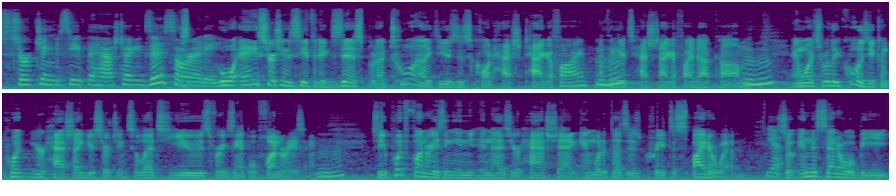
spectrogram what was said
searching to see if the hashtag exists already. Well, A, searching to see if it exists, but a tool I like to use is called Hashtagify. I Mm-hmm. think it's hashtagify.com. And what's really cool is you can put your hashtag you're searching. So let's use, for example, fundraising. Mm-hmm. So you put fundraising in, in as your hashtag, and what it does is it creates a spider web. Yeah. So in the center will be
